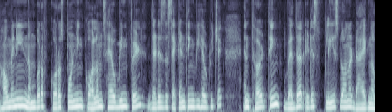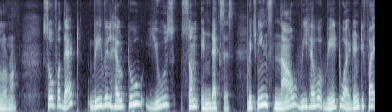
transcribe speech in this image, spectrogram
how many number of corresponding columns have been filled? That is the second thing we have to check. And third thing whether it is placed on a diagonal or not. So for that we will have to use some indexes which means now we have a way to identify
